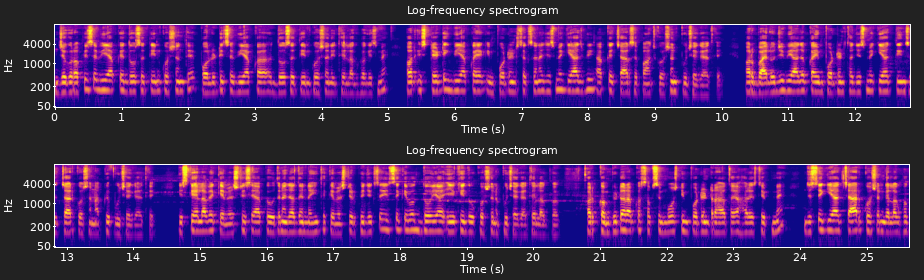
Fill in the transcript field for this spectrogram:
ज्योग्राफी से भी आपके दो से तीन क्वेश्चन थे पॉलिटी से भी आपका दो से तीन क्वेश्चन ही थे लगभग इसमें, और स्टेटिक भी आपका एक इंपॉर्टेंट सेक्शन है, जिसमें कि आज भी आपके चार से पाँच क्वेश्चन पूछे गए थे। और बायोलॉजी भी आज आपका इंपॉर्टेंट था, जिसमें कि आज तीन से चार क्वेश्चन आपके पूछे गए थे। इसके अलावा केमिस्ट्री से आपके उतने ज़्यादा नहीं थे केमिस्ट्री और फिजिक्स से, इससे केवल दो या एक ही दो क्वेश्चन पूछे गए थे लगभग। और कंप्यूटर आपका सबसे मोस्ट इंपॉर्टेंट रहा था हर स्टेप में, जिससे कि आज चार क्वेश्चन के लगभग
